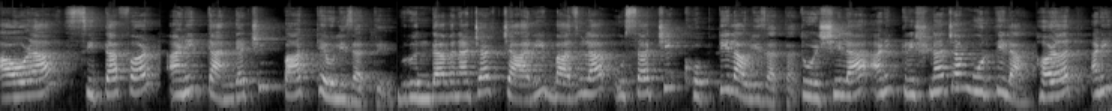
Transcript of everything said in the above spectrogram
आवळा सीताफळ आणि कांद्याची पात ठेवली जाते. वृंदावनाच्या चारी बाजूला उसाची खोपटी लावली जातात. तुळशीला आणि कृष्णाच्या मूर्तीला हळद आणि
